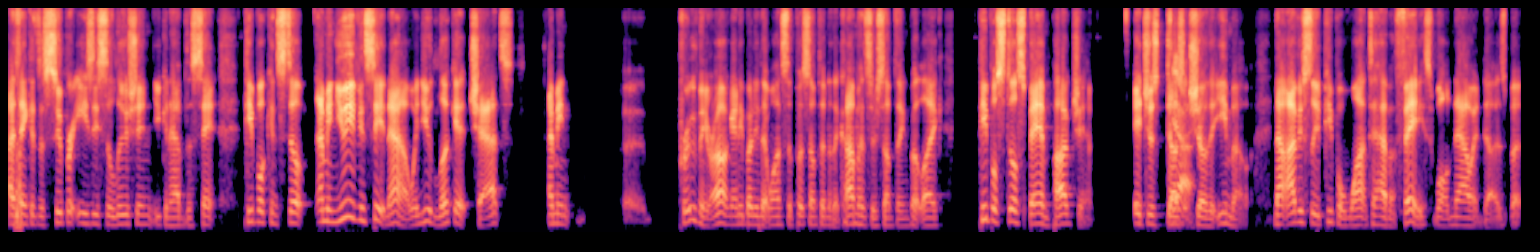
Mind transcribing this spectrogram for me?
I think it's a super easy solution. You can have the same people can still I mean you even see it now when you look at chats. I mean uh, prove me wrong anybody that wants to put something in the comments or something but like people still spam PogChamp. It just doesn't yeah. show the emote. Now obviously people want to have a face. Well, now it does, but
